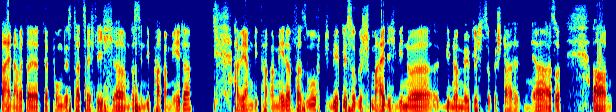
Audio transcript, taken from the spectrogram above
Nein, aber der, der Punkt ist tatsächlich, ähm, das sind die Parameter. Aber wir haben die Parameter versucht, wirklich so geschmeidig wie nur, wie nur möglich zu gestalten. Ja, also ähm,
